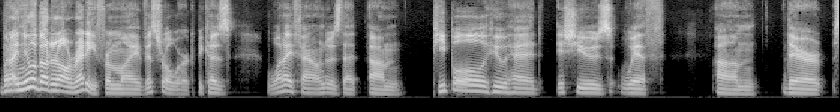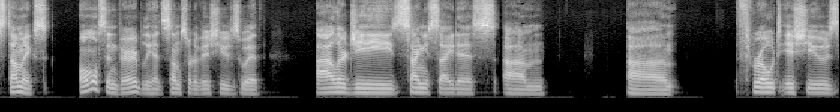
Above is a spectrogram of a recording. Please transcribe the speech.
but I knew about it already from my visceral work because what I found was that um, people who had issues with um, their stomachs almost invariably had some sort of issues with allergy, sinusitis, um, um, throat issues,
